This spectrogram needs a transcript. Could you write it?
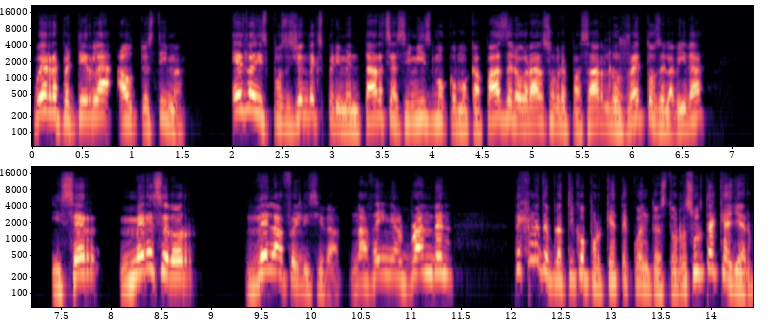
voy a repetirla, autoestima es la disposición de experimentarse a sí mismo como capaz de lograr sobrepasar los retos de la vida y ser merecedor de la felicidad. Nathaniel Branden, déjame te platico por qué te cuento esto. Resulta que ayer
